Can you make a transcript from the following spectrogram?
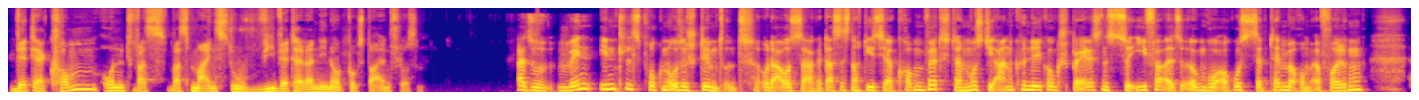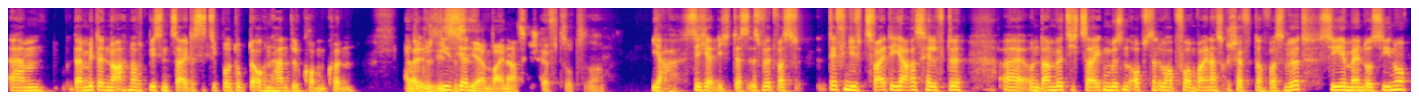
wird der kommen und was, was meinst du, wie wird er dann die Notebooks beeinflussen? Also wenn Intels Prognose stimmt und oder Aussage, dass es noch dieses Jahr kommen wird, dann muss die Ankündigung spätestens zur IFA, also irgendwo August, September rum erfolgen, ähm, damit danach noch ein bisschen Zeit ist, dass die Produkte auch in den Handel kommen können. Also Weil du siehst es Jahr, eher im Weihnachtsgeschäft sozusagen. Ja, sicherlich. Das ist, wird was definitiv zweite Jahreshälfte äh, und dann wird sich zeigen müssen, ob es dann überhaupt vor dem Weihnachtsgeschäft noch was wird. Siehe Mendocino.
